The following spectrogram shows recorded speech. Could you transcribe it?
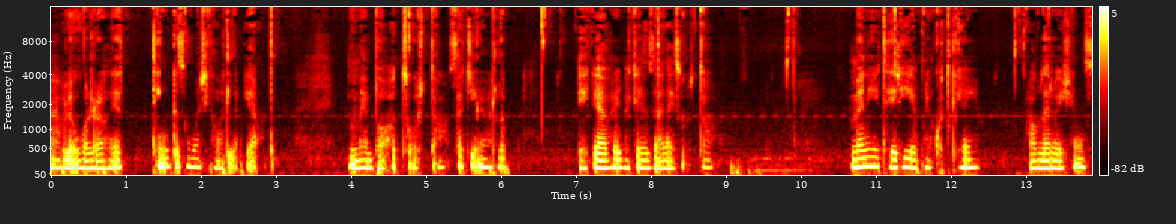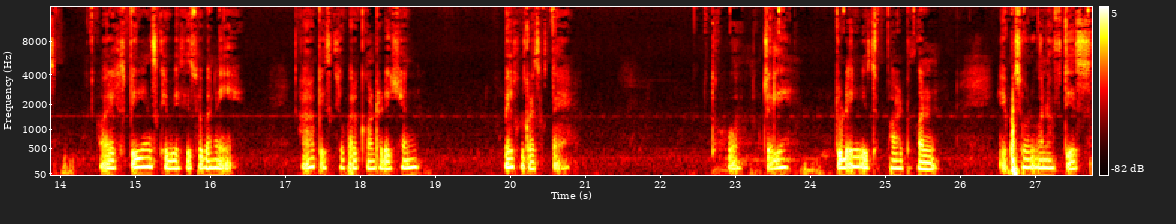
आप लोग बोल रहे होंगे थिंक सो मच का मतलब क्या होता है? मैं बहुत सोचता हूँ, सच्ची में मतलब एक एवरेज बच्चे से ज़्यादा ही सोचता हूँ। मैंने ये थेरी अपने खुद के ऑब्जर्वेशंस और एक्सपीरियंस के बेसिस पे बनाई है। आप इसके ऊपर कॉन्ट्रडिक्शन बिल्कुल कर सकते हैं। तो चलिए today is the part 1 episode 1 of this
